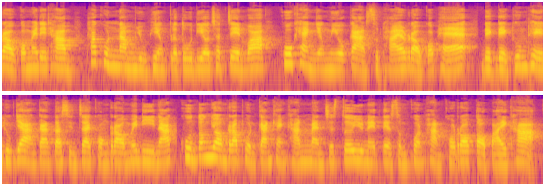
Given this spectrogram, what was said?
เราก็ไม่ได้ทำถ้าคุณนำอยู่เพียงประตูเดียวชัดเจนว่า คู่แข่งยังมีโอกาสสุดท้ายเราก็แพ้ เด็กๆ ทุ่มเททุกอย่างการตัดสินใจของเราไม่ดีนัก คุณต้องยอมรับผลการแข่งขันแมนเชสเตอร์ยูไนเต็ดสมควรผ่านเข้ารอบต่อไปค่ะ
